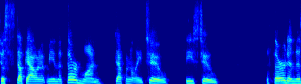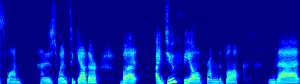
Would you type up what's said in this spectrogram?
just stuck out at me. And the third one, definitely too, these two, the third and this one kind of just went together. But I do feel from the book that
